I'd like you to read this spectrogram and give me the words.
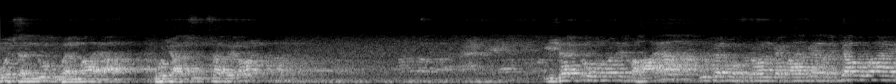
وہ صندوق بنوایا، وہ جاسوس تھا فرعون ادھر تو انہوں نے بہایا، ادھر وہ فرعون کے پاس گیا، بچہ ہوا ہے۔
